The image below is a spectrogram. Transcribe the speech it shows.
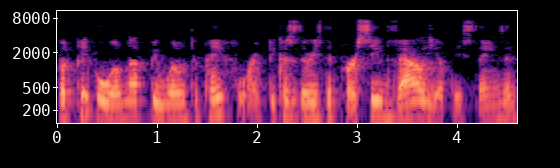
but people will not be willing to pay for it because there is the perceived value of these things. And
